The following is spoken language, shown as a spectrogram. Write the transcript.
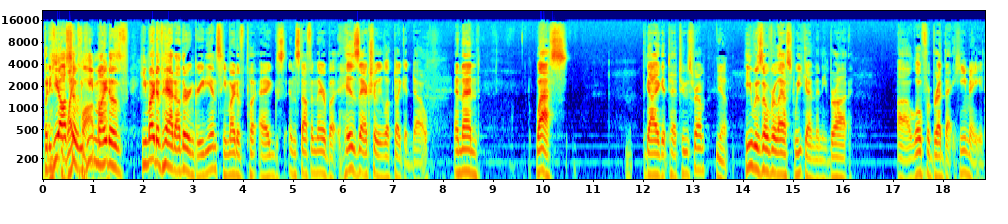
But he also he might have he might have had other ingredients. He might have put eggs and stuff in there, but his actually looked like a dough. And then Wes, the guy I get tattoos from, Yeah. he was over last weekend and he brought uh, a loaf of bread that he made.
